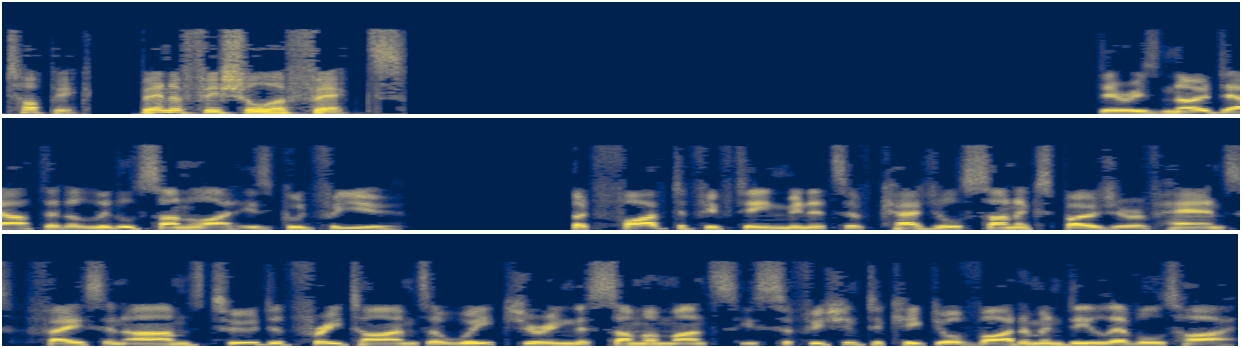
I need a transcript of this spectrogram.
Topic: Beneficial effects. There is no doubt that a little sunlight is good for you. But 5 to 15 minutes of casual sun exposure of hands, face and arms 2 to 3 times a week during the summer months is sufficient to keep your vitamin D levels high.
